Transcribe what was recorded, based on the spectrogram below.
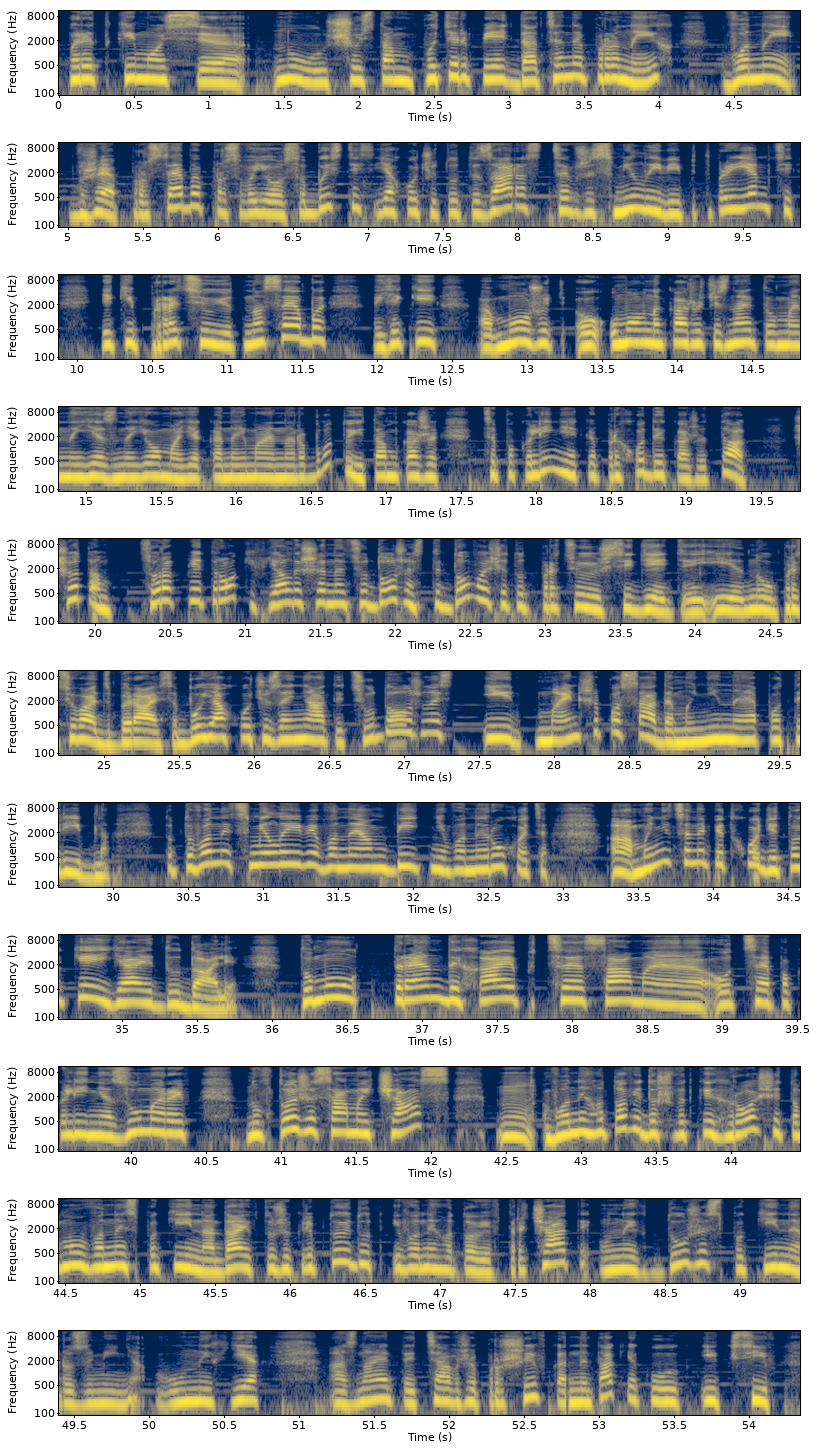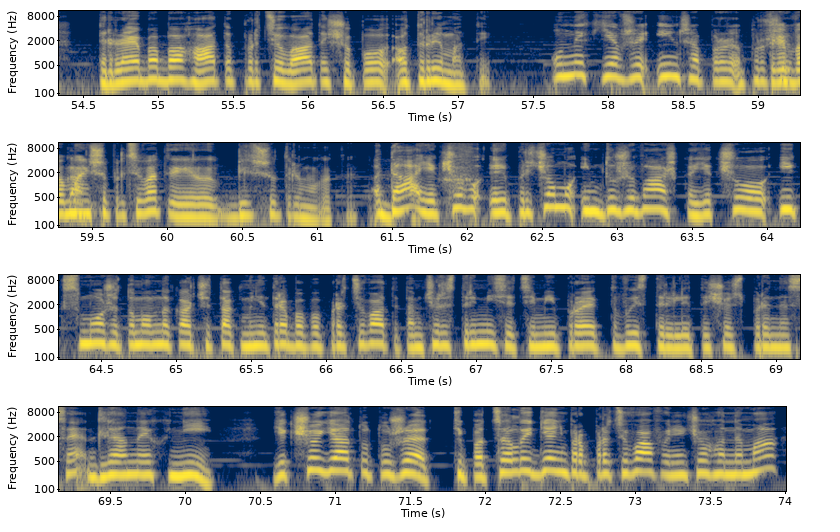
перед кимось е, ну, щось там потерпіть. Да, це не про них. Вони вже про себе, про свою особистість. Я хочу тут і зараз. Це вже сміливі підприємці, які працюють на себе, які е, можуть, умовно кажучи, знаєте, у мене є знайома, яка наймає на роботу, і там каже, це покоління, яке приходить і каже: Так, що там, 45 років, я лише на цю должність, ти довго ще тут працюєш сидіти і ну працювати збирайся, бо я хочу зайняти цю должність, і менше посада мені не потрібна. Тобто вони сміливі, вони амбітні, вони рухаються. А мені це не підходить, окей, я йду далі. Тому тренди, хайп це саме оце покоління зумерів. Ну в той же самий час вони готові до швидких грошей, тому вони спокійно да, і в ту же крипту йдуть, і вони готові втрачати. У них дуже спокійне розуміння. У них є, знаєте, ця вже прошивка не так, як у іксів. Треба багато працювати, щоб отримати. У них є вже інша про- прошивка. Треба менше працювати і більше отримувати. Да, якщо причому їм дуже важко. Якщо X може, то мовно кажучи, так мені треба попрацювати там через три місяці. Мій проект вистрілити щось принесе. Для них ні. Якщо я тут уже типа цілий день пропрацював і нічого нема,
